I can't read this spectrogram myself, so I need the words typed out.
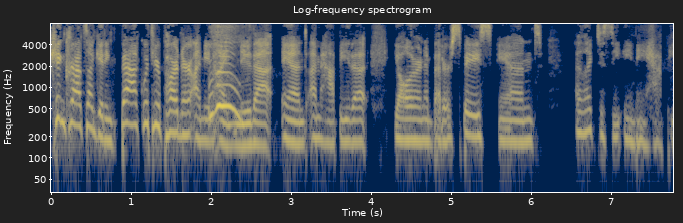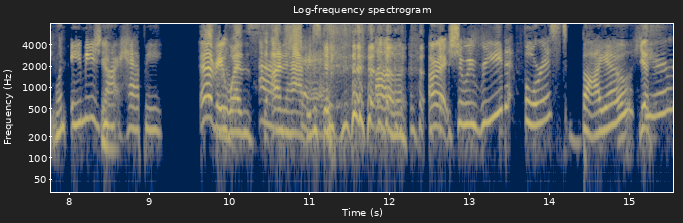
congrats on getting back with your partner i mean i knew that and i'm happy that y'all are in a better space and i like to see amy happy when amy's Yeah. not happy Everyone's I'm unhappy. Just. Um, all right, should we read Forrest bio Yes. here?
